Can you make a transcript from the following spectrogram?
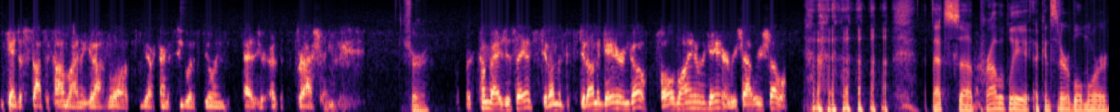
you can't just stop the combine and get out and look. You got to kind of see what it's doing as you're as it's thrashing. Sure. But some guys just say it: get on the get on the gator and go. Follow the line of the gator. Reach out with your shovel. That's uh, probably a considerable more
